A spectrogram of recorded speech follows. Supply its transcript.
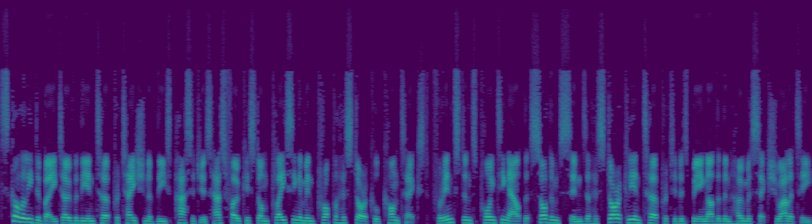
Scholarly debate over the interpretation of these passages has focused on placing them in proper historical context, for instance pointing out that Sodom's sins are historically interpreted as being other than homosexuality,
